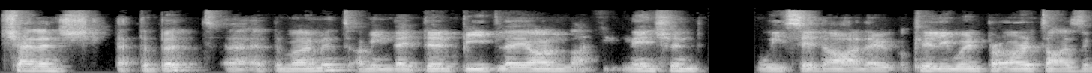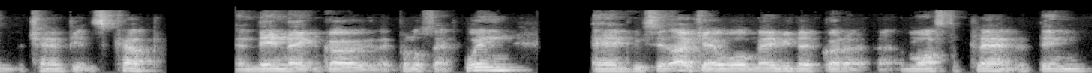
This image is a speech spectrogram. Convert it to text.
challenged at the bit uh, at the moment. I mean, they did beat Lyon, like you mentioned. We said, oh, they clearly weren't prioritizing the Champions Cup. And then they go, they pull off that win. And we said, okay, well, maybe they've got a, a master plan. But then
